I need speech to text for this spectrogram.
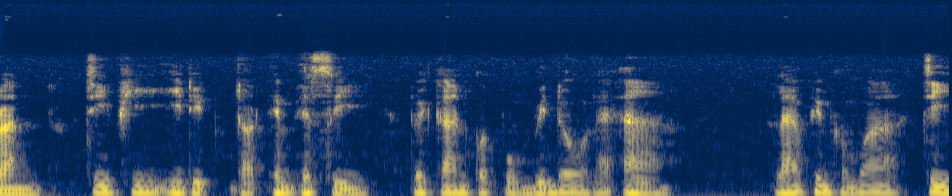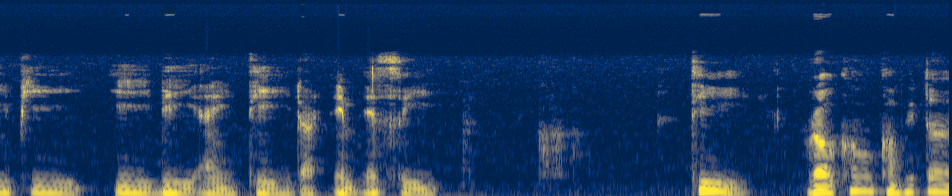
รัน gpedit.msc โดยการกดปุ่ม Windows และ R แล้วพิมพ์คำว่า gpedit.msc ที่ local computer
